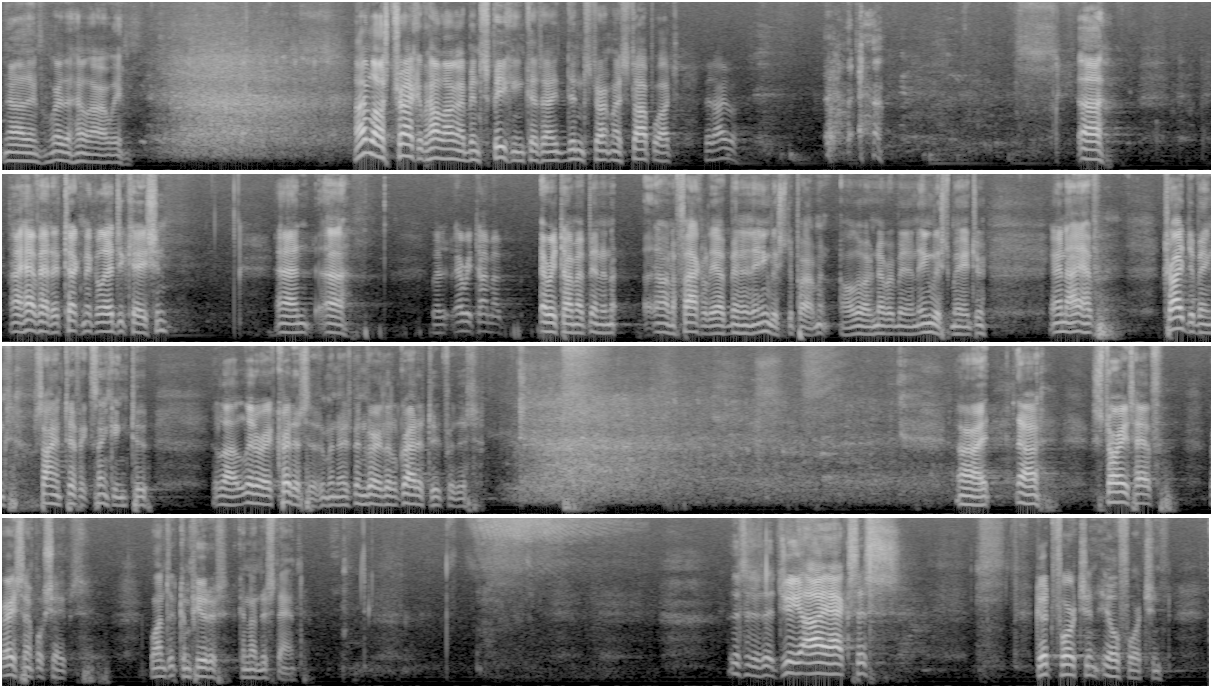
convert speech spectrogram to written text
now then, where the hell are we? I've lost track of how long I've been speaking because I didn't start my stopwatch. But I, uh, I have had a technical education, and uh, but every time I've every time I've been in, on a faculty, I've been in the English department, although I've never been an English major, and I have tried to bring scientific thinking to uh, literary criticism, and there's been very little gratitude for this. All right. Uh, stories have very simple shapes, ones that computers can understand. This is the GI axis good fortune, ill fortune,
